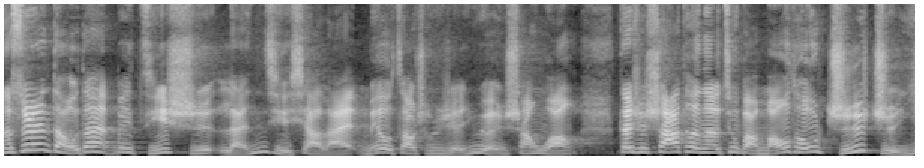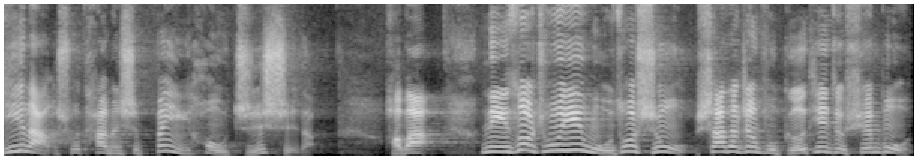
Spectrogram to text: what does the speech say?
那虽然导弹被及时拦截下来，没有造成人员伤亡，但是沙特呢就把矛头直指伊朗，说他们是背后指使的。好吧，你做初一，我做十五。沙特政府隔天就宣布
